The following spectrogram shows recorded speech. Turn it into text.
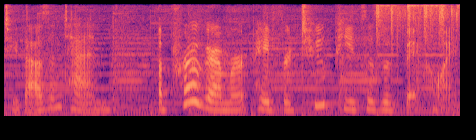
2010, a programmer paid for two pizzas with Bitcoin.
